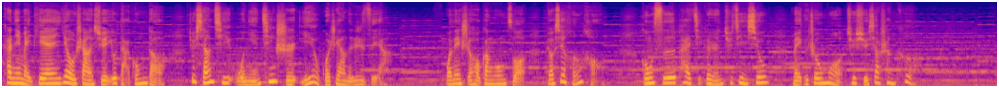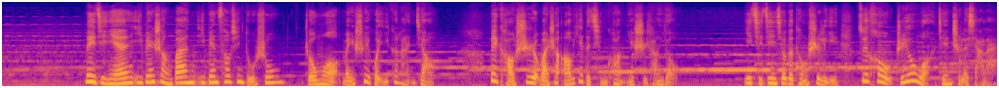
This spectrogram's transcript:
看你每天又上学又打工的。就想起我年轻时也有过这样的日子呀。我那时候刚工作，表现很好，公司派几个人去进修，每个周末去学校上课。那几年一边上班一边操心读书，周末没睡过一个懒觉，为考试晚上熬夜的情况也时常有。一起进修的同事里，最后只有我坚持了下来。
